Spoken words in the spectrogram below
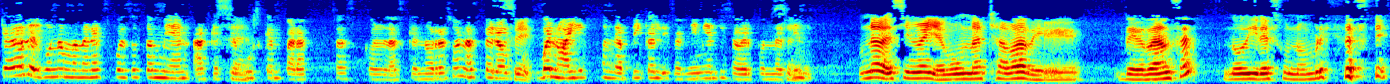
queda de alguna manera expuesto también a que se busquen para cosas con las que no resuenas. Pero bueno, ahí es donde aplica el discernimiento y saber poner límites. Una vez sí me llegó una chava de, de danza, no diré su nombre,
